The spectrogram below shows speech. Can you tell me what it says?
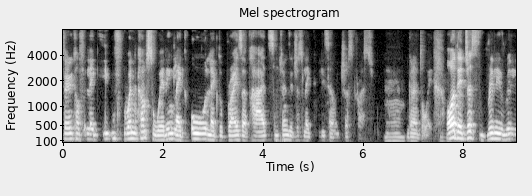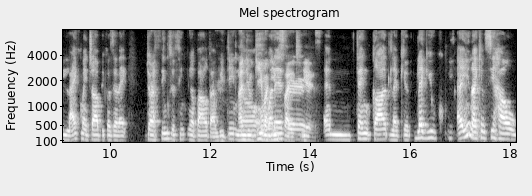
very comfort like if, when it comes to wedding like oh like the brides i've had sometimes they're just like listen we just trust you mm, i'm gonna do it or they just really really like my job because they're like there are things you're thinking about that we didn't and you give an whatever. insight. Yes. And thank God, like you, like you, I, you know, I can see how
